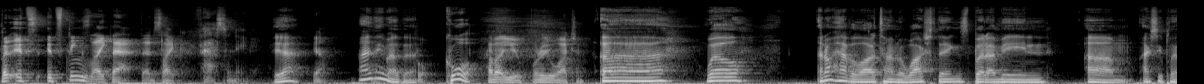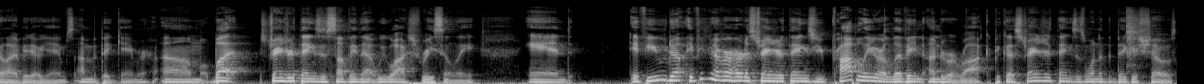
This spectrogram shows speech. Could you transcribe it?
But it's it's things like that that's like fascinating. Yeah, Yeah. I think about that. Cool. Cool. How about you? What are you watching? Uh, well, I don't have a lot of time to watch things, but I mean, um, I actually play a lot of video games. I'm a big gamer. Um, but Stranger Things is something that we watched recently, and if you don't, if you've never heard of Stranger Things, you probably are living under a rock because Stranger Things is one of the biggest shows.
